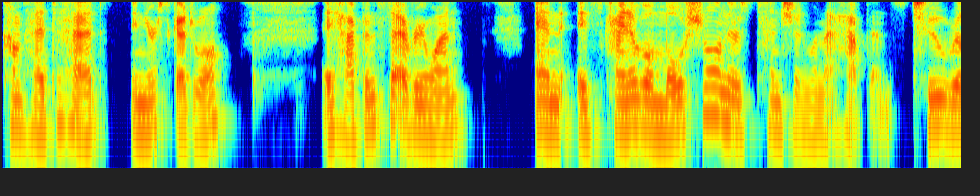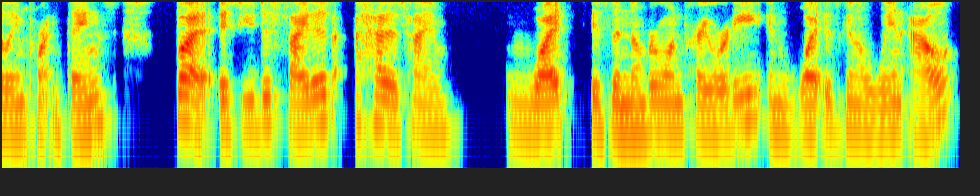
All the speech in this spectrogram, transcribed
come head to head in your schedule. It happens to everyone. And it's kind of emotional and there's tension when that happens. Two really important things. But if you decided ahead of time what is the number one priority and what is going to win out,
